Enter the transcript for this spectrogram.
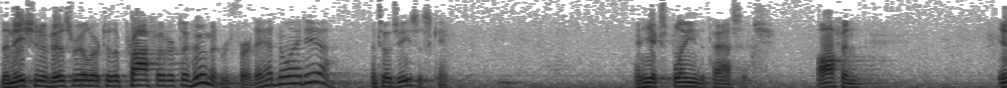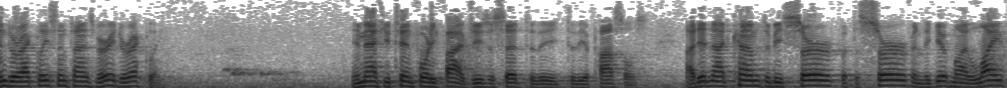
the nation of Israel or to the prophet or to whom it referred. They had no idea until Jesus came. And he explained the passage, often indirectly, sometimes very directly. In Matthew 10:45, Jesus said to the to the apostles, "I did not come to be served, but to serve and to give my life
